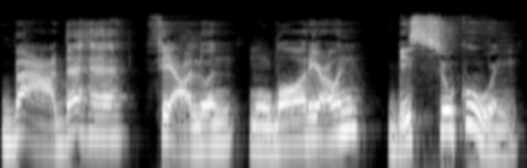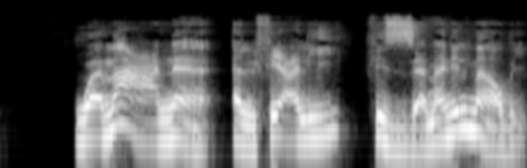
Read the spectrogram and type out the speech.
بعدها فعل مضارع بالسكون ومعنى الفعل في الزمن الماضي.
